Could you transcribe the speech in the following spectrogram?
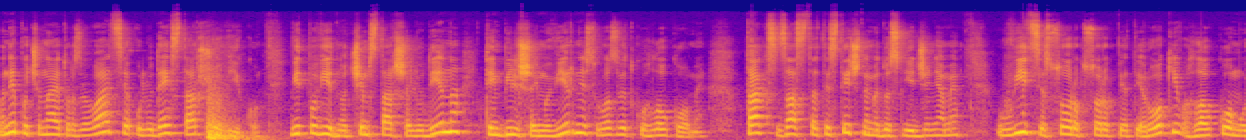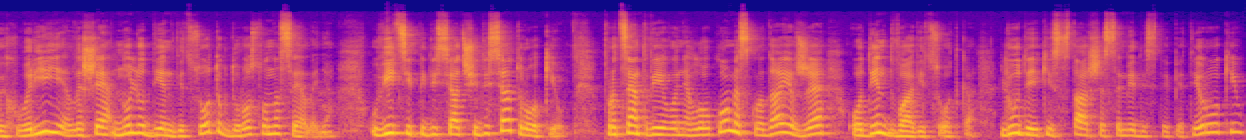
вони починають розвиватися у людей старшого віку. Відповідно, чим старша людина, тим більша ймовірність розвитку глаукоми. Так, за статистичними дослідженнями, у віці 40-45 років глаукомою хворіє лише 0,1% дорослого населення. У віці 50-60 років процент виявлення глаукоми складає вже 1-2%. Люди, які старше 75 років,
